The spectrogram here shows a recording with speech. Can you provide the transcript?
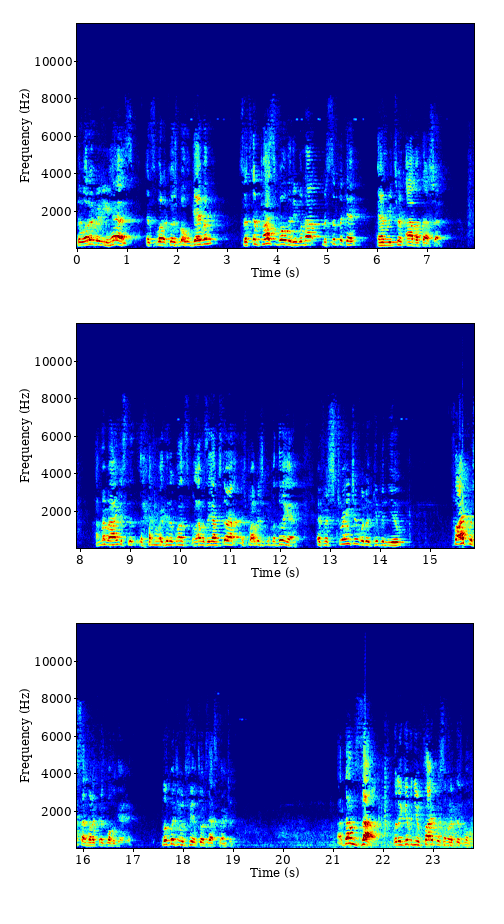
that whatever he has is what a Baruch gave him. So it's impossible that he will not reciprocate and return to I remember I used to, I remember I did it once when I was a youngster, I probably should keep on doing it. If a stranger would have given you 5% what a Baruch gave you, look what you would feel towards that stranger. Adam Zal would have given you 5% of the Kishmol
